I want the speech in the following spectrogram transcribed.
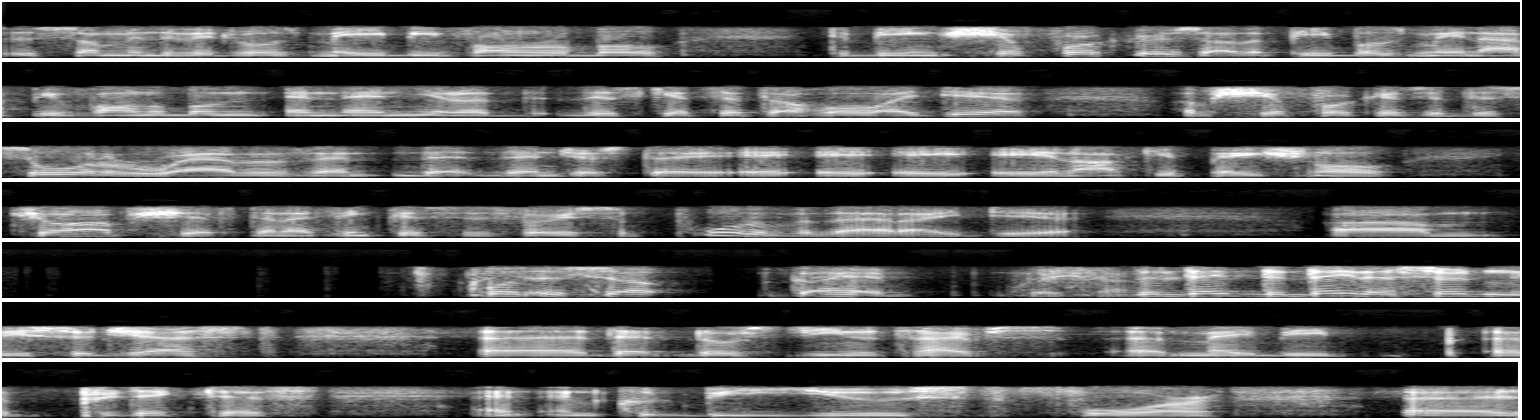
So some individuals may be vulnerable to being shift workers; other people may not be vulnerable, and then you know this gets at the whole idea of shift work as a disorder rather than than just a, a, a, an occupational job shift. And I think this is very supportive of that idea. Um, well, so Go ahead. The, the data certainly suggest uh, that those genotypes uh, may be uh, predictive and, and, could be used for uh,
